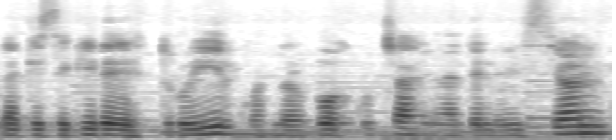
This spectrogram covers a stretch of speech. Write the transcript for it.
la que se quiere destruir cuando vos escuchás en la televisión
